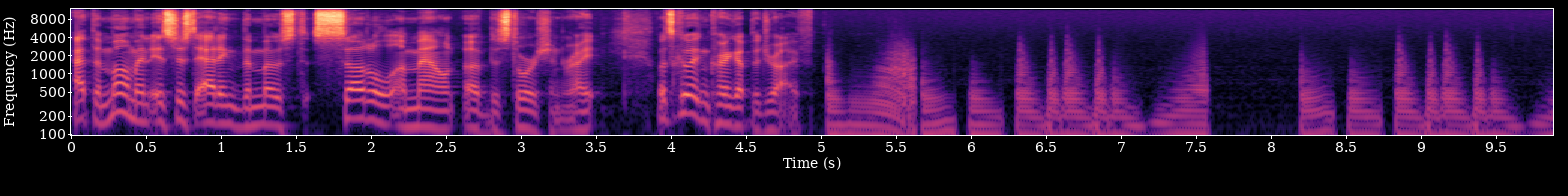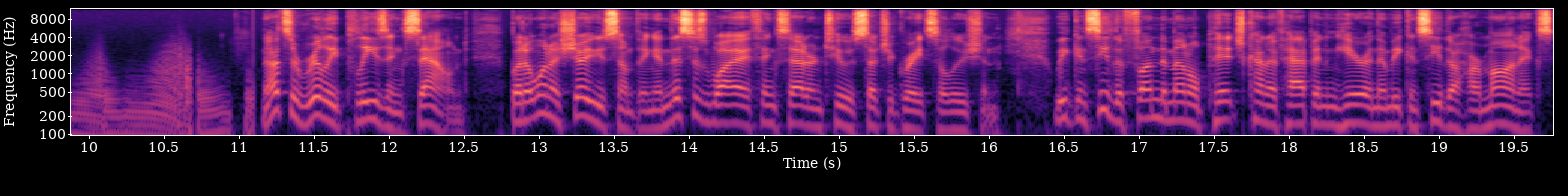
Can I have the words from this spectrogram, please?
At the moment, it's just adding the most subtle amount of distortion, right? Let's go ahead and crank up the drive. That's a really pleasing sound, but I want to show you something, and this is why I think Saturn II is such a great solution. We can see the fundamental pitch kind of happening here, and then we can see the harmonics,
